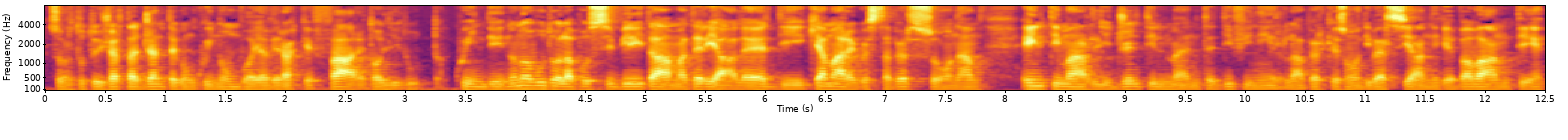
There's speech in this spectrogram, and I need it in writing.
soprattutto di certa gente con cui non vuoi avere a che fare, togli tutto. Quindi non ho avuto la possibilità materiale di chiamare questa persona e intimargli gentilmente di finirla, perché sono diversi anni che va avanti,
